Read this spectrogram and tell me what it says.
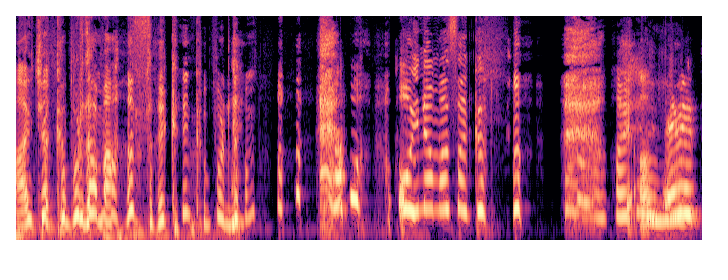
Ayça kıpırdama sakın kıpırdama. Oynama sakın. Hay Allah. Evet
